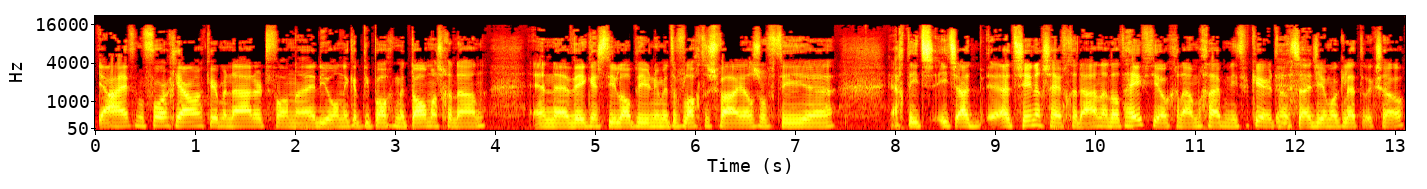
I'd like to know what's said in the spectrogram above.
ja, hij heeft me vorig jaar al een keer benaderd van... Hey Dion, ik heb die poging met Thomas gedaan. En eh Wiggins die loopt hier nu met de vlag te zwaaien alsof hij... echt iets, iets uit, uitzinnigs heeft gedaan. En dat heeft hij ook gedaan, begrijp me niet verkeerd. Dat zei Jim ook letterlijk zo.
